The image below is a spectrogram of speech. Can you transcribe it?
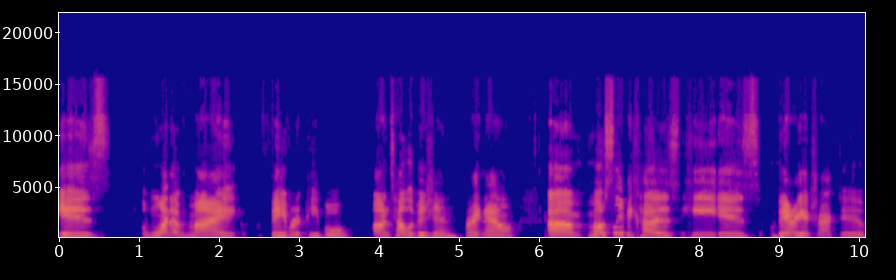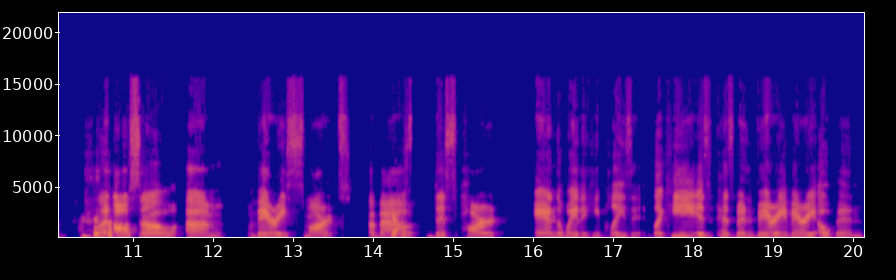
is one of my favorite people on television right now. Um, mostly because he is very attractive, but also um, very smart about Yes. this part and the way that he plays it. Like he is has been very, very open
